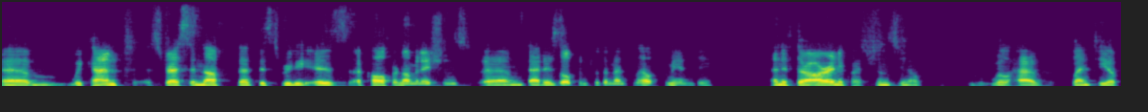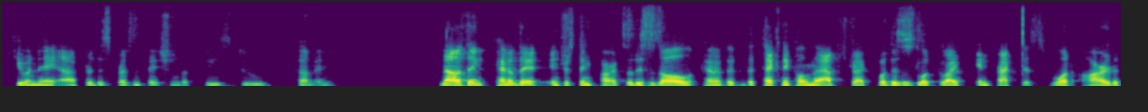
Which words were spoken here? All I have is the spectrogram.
um, we can't stress enough that this really is a call for nominations um, that is open to the mental health community. And if there are any questions, you know, we'll have plenty of Q&A after this presentation, but please do come in. Now I think kind of the interesting part, so this is all kind of the, the technical and the abstract, what does this look like in practice? What are the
